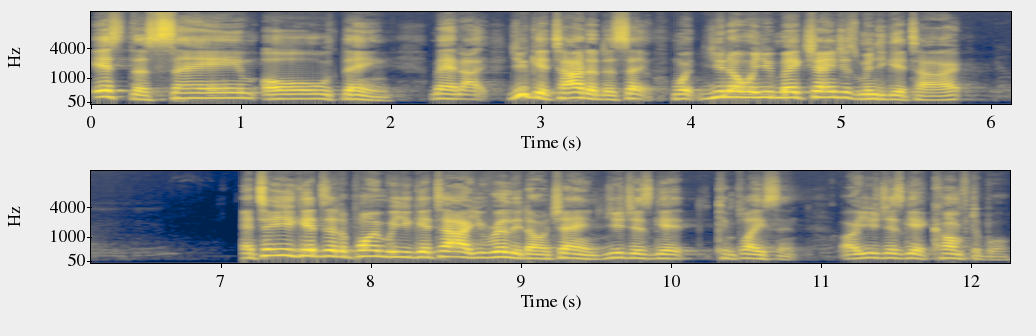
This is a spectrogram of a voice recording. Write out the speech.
It's the same old thing. Man, I, you get tired of the same. When, you know when you make changes? When you get tired. Until you get to the point where you get tired, you really don't change. You just get complacent or you just get comfortable.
